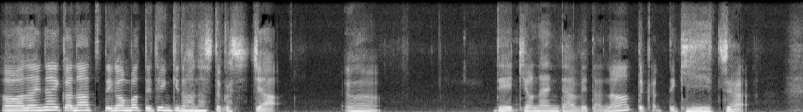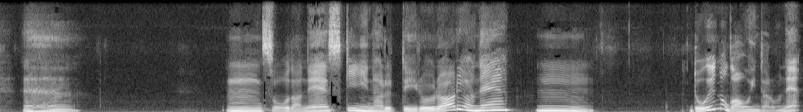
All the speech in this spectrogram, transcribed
話題ないかなって頑張って天気の話とかしちゃう。うん。で、今日何食べたのとかって聞いちゃう。うん。うん、そうだね。好きになるって色々あるよね。うん。どういうのが多いんだろうね。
